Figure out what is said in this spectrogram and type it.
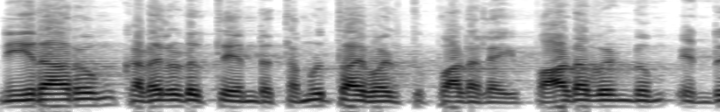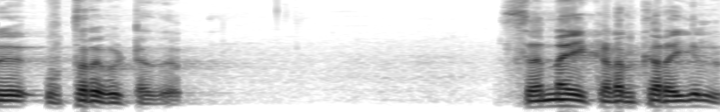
நீராறும் கடலெடுத்த என்ற தமிழ்த்தாய் வாழ்த்து பாடலை பாட வேண்டும் என்று உத்தரவிட்டது. சென்னை கடற்கரையில்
